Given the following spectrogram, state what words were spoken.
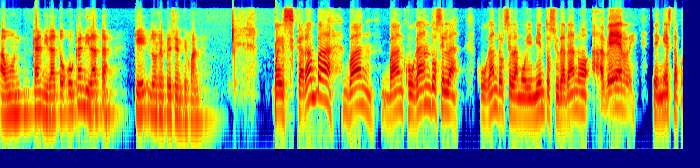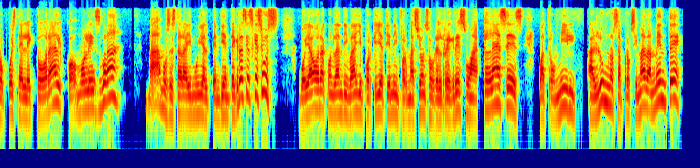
a un candidato o candidata que lo represente, Juan? Pues caramba, van, van jugándosela, jugándosela Movimiento Ciudadano a ver en esta propuesta electoral cómo les va. Vamos a estar ahí muy al pendiente. Gracias, Jesús. Voy ahora con Landy Valle porque ella tiene información sobre el regreso a clases. Cuatro mil alumnos aproximadamente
